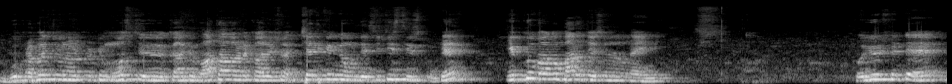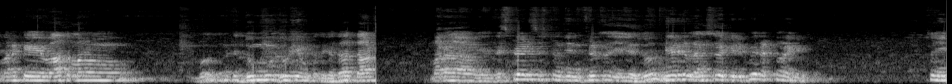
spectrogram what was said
భూ ప్రపంచంలో ఉన్నటువంటి మోస్ట్ కాదు వాతావరణ కాలుష్యం అత్యధికంగా ఉండే సిటీస్ తీసుకుంటే ఎక్కువ భాగం భారతదేశంలో ఉన్నాయండి. పొల్యూషన్ అంటే మనకి వాత మనం అంటే దుమ్ము ధూళి ఉంటుంది కదా దాంట్లో మన రెస్పిరేటరీ సిస్టమ్ దీన్ని ఫిల్టర్ చేయలేదు. నేరుగా లంగ్స్లోకి వెళ్ళిపోయి రక్తంలోకి వెళ్ళిపోయి so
